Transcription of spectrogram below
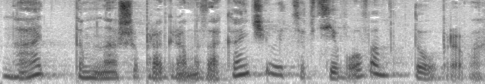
На этом наша программа заканчивается. Всего вам доброго.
